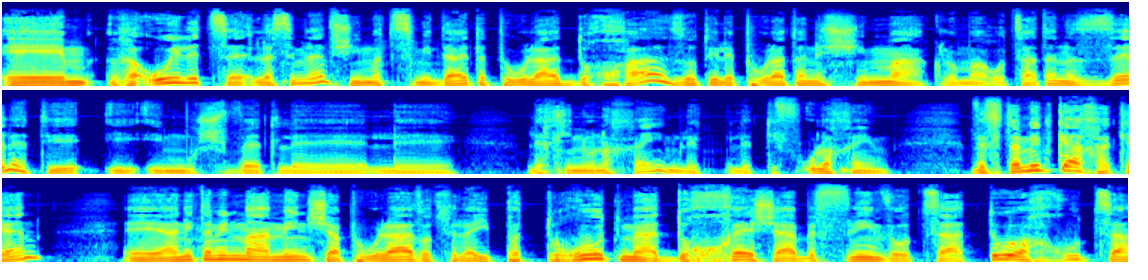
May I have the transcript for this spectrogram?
אמ, ראוי לצ... לשים לב שהיא מצמידה את הפעולה הדוחה הזאת לפעולת הנשימה. כלומר, הוצאת הנזלת היא, היא, היא מושווית ל... ל... לכינון החיים, לתפעול החיים. וזה תמיד ככה, כן? אה, אני תמיד מאמין שהפעולה הזאת של ההיפטרות מהדוחה שהיה בפנים והוצאתו החוצה,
